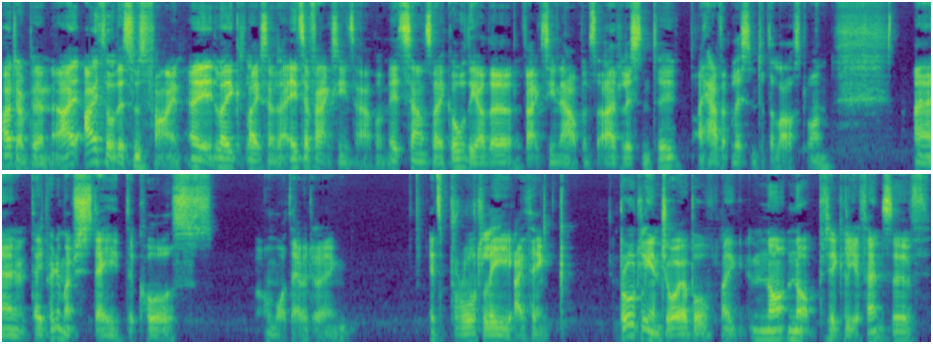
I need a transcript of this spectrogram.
I'll jump in. I, I thought this was fine. It, like like something, it's a vaccines album. It sounds like all the other vaccine albums that I've listened to. I haven't listened to the last one. and they pretty much stayed the course on what they were doing. It's broadly, I think, broadly enjoyable. Like not not particularly offensive.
